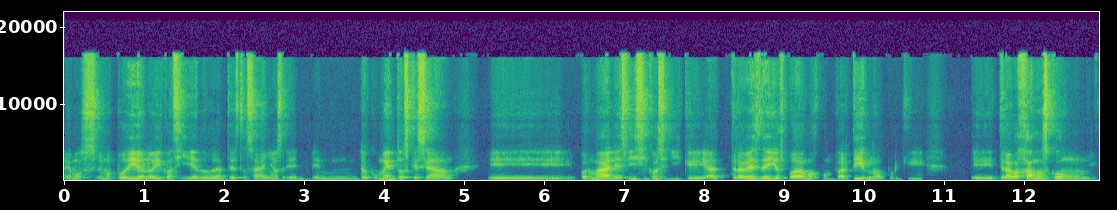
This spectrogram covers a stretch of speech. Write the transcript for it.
hemos, hemos podido ¿no? ir consiguiendo durante estos años en, en documentos que sean eh, formales, físicos y que a través de ellos podamos compartir, ¿no? Porque eh, trabajamos con,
